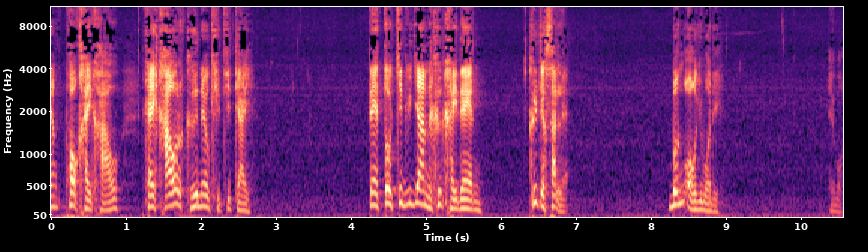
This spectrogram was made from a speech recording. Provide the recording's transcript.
ยังพ่อไข่ขาว ไข่ขาวคือแนวคิดจิตใจ แต่ตัวจิตวิญญาณคือไข่แดง คือจังซั่นแหละ เบิ่งออกอยู่บ่ดิเห็นบ่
